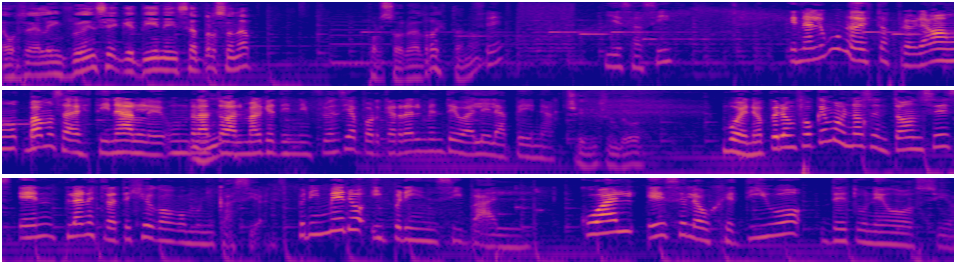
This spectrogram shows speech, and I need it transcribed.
O sea, la influencia que tiene esa persona por sobre el resto, ¿no? ¿Sí? Y es así. En alguno de estos programas vamos a destinarle un rato al marketing de influencia porque realmente vale la pena. Sí, sin duda. Bueno, pero enfoquémonos entonces en plan estratégico de comunicaciones. Primero y principal, ¿cuál es el objetivo de tu negocio?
